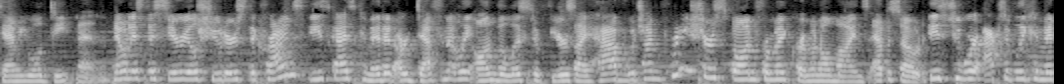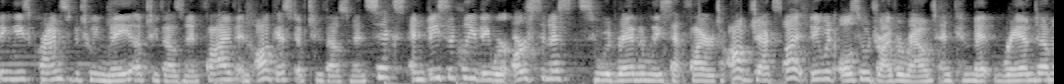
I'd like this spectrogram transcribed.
Samuel Dieteman. Known as the serial shooters, the crimes these guys committed are definitely on the list of fears I have, which I'm pretty sure spawned from my Criminal Minds episode. These two were actively committing these crimes between May of 2005 and August of 2006, and basically they were arsonists who would randomly set fire to objects, but they would also drive around and commit random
